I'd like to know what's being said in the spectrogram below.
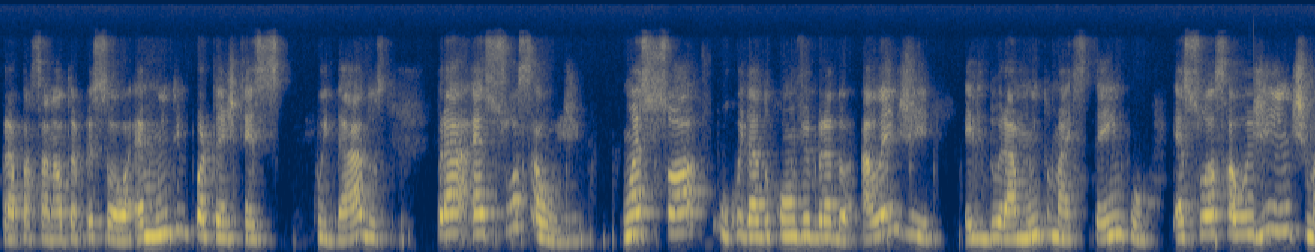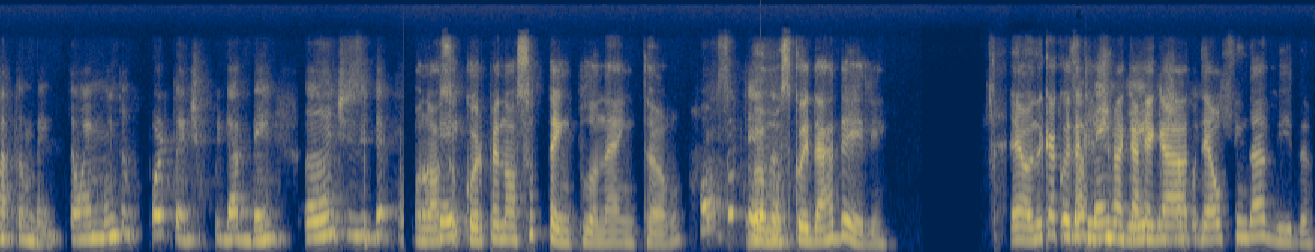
para passar na outra pessoa. É muito importante ter esses cuidados para é sua saúde. Não é só o cuidado com o vibrador. Além de ele durar muito mais tempo, é sua saúde íntima também. Então é muito importante cuidar bem antes e depois. O okay? nosso corpo é nosso templo, né? Então, com certeza. vamos cuidar dele. É a única coisa Cuida que a gente vai dele, carregar até o fim da vida.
